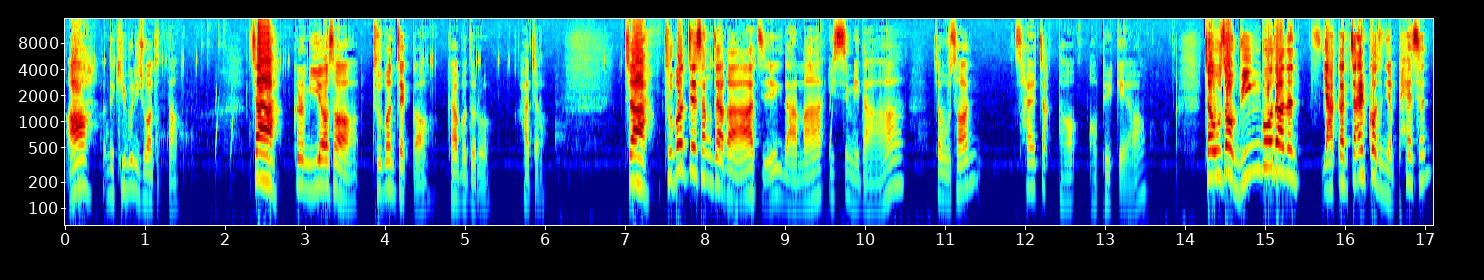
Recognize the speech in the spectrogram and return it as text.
아, 근데 기분이 좋아졌다. 자, 그럼 이어서 두 번째 거 가보도록 하죠. 자, 두 번째 상자가 아직 남아 있습니다. 자, 우선 살짝 더 업힐게요. 자, 우선 윙보다는 약간 짧거든요. 펫은?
